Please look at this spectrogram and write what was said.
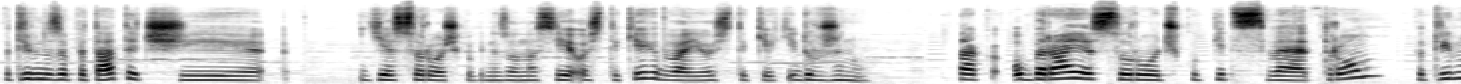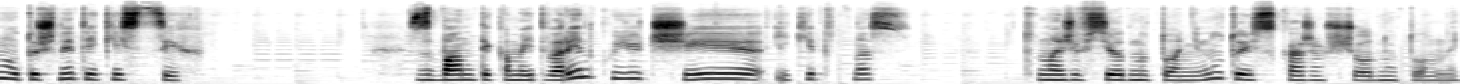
Потрібно запитати, чи є сорочка під низом. У нас є ось таких два і ось таких, і довжину. Так, обирає сорочку під светром. Потрібно уточнити якийсь цих. З бантиками і тваринкою, чи які тут у нас. Тут майже всі однотонні. Ну, тобто, скажемо, що однотонний.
